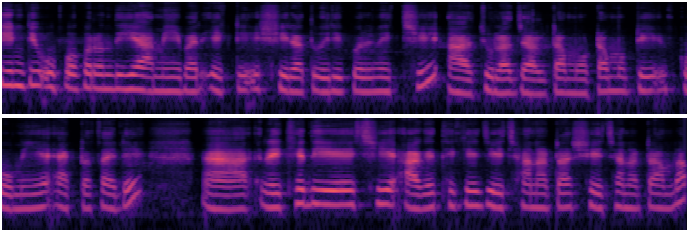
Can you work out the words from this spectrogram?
তিনটি উপকরণ দিয়ে আমি এবার একটি শিরা তৈরি করে নিচ্ছি। আর চুলার জালটা মোটামুটি কমিয়ে একটা সাইডে রেখে দিয়েছি। আগে থেকে যে ছানাটা, সে ছানাটা আমরা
